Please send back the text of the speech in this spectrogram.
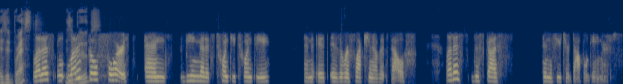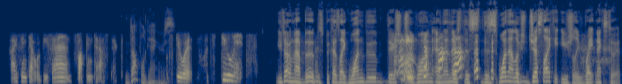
Is it breast? Let us Is let us go forth, and being that it's 2020, and it is a reflection of itself, let us discuss in the future doppelgangers. I think that would be fan fucking tastic. Doppelgangers. Let's do it. Let's do it. You talking about boobs because like one boob, there's usually one, and then there's this this one that looks just like it usually right next to it.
